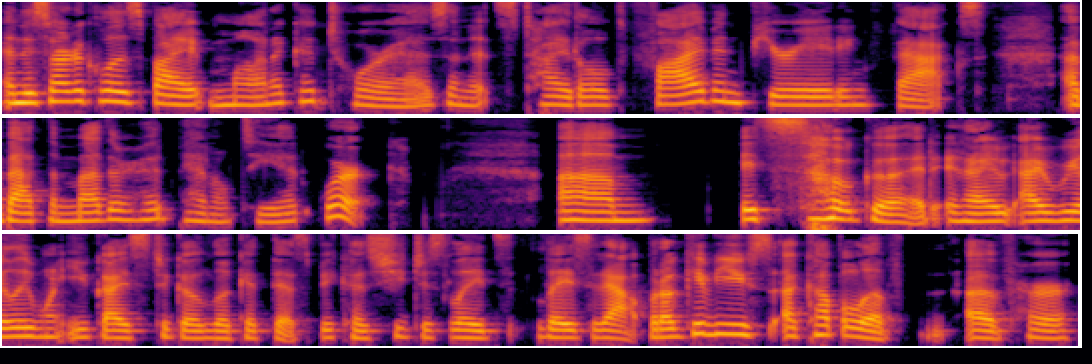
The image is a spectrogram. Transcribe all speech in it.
And this article is by Monica Torres, and it's titled Five Infuriating Facts About the Motherhood Penalty at Work. Um, it's so good. And I, I really want you guys to go look at this because she just lays, lays it out. But I'll give you a couple of, of her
